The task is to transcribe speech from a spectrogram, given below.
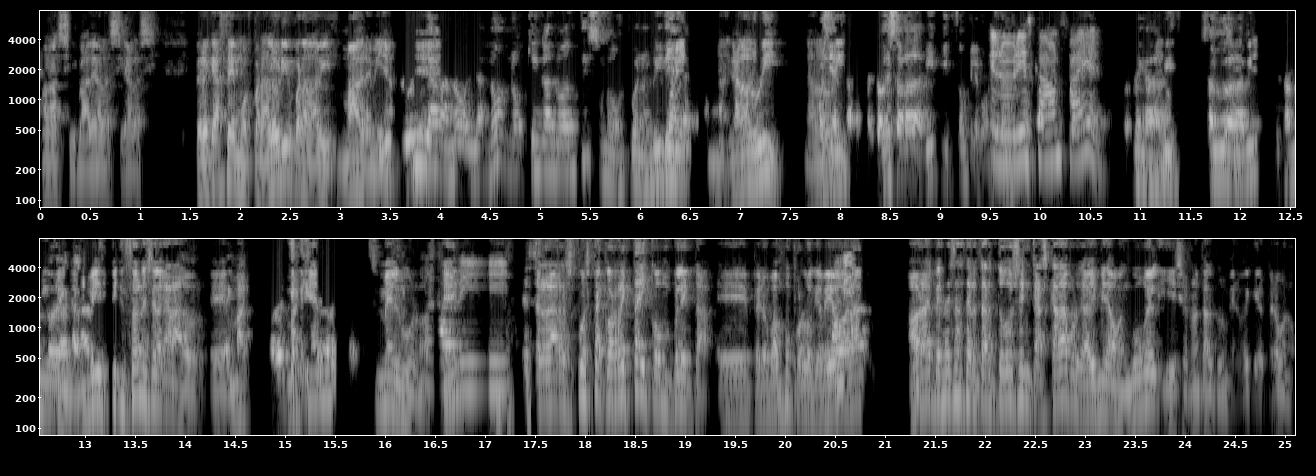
Ahora sí, vale, ahora sí, ahora sí. ¿Pero qué hacemos? ¿Para Luri o para David? Madre mía. Luri ya ganó, ya- ¿no? ¿no? ¿Quién ganó antes o no? Bueno, Luri ya Luri, ganó. ganó Luri. Pues. Entonces ahora David Pinzón, que le El está on fire. Venga, David. Saluda a David, que es amigo de la Venga, casa. David Pinzón es el ganador. Eh, Venga. Melbourne. ¿eh? Javi. Esta era la respuesta correcta y completa. Eh, pero vamos, por lo que veo ahora, ahora empezáis a acertar todos en cascada porque habéis mirado en Google y se os nota el primero. ¿eh? Pero bueno,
